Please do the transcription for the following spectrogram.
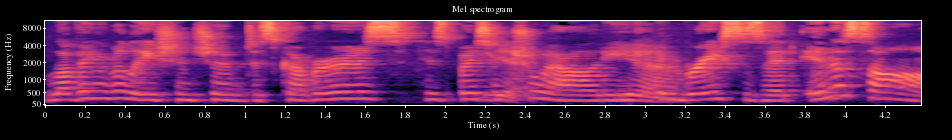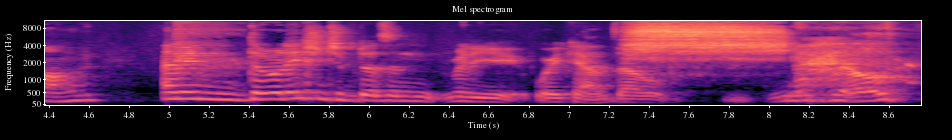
loving relationship, discovers his bisexuality, Yeah. embraces it in a song. I mean, the relationship doesn't really work out though. Will.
